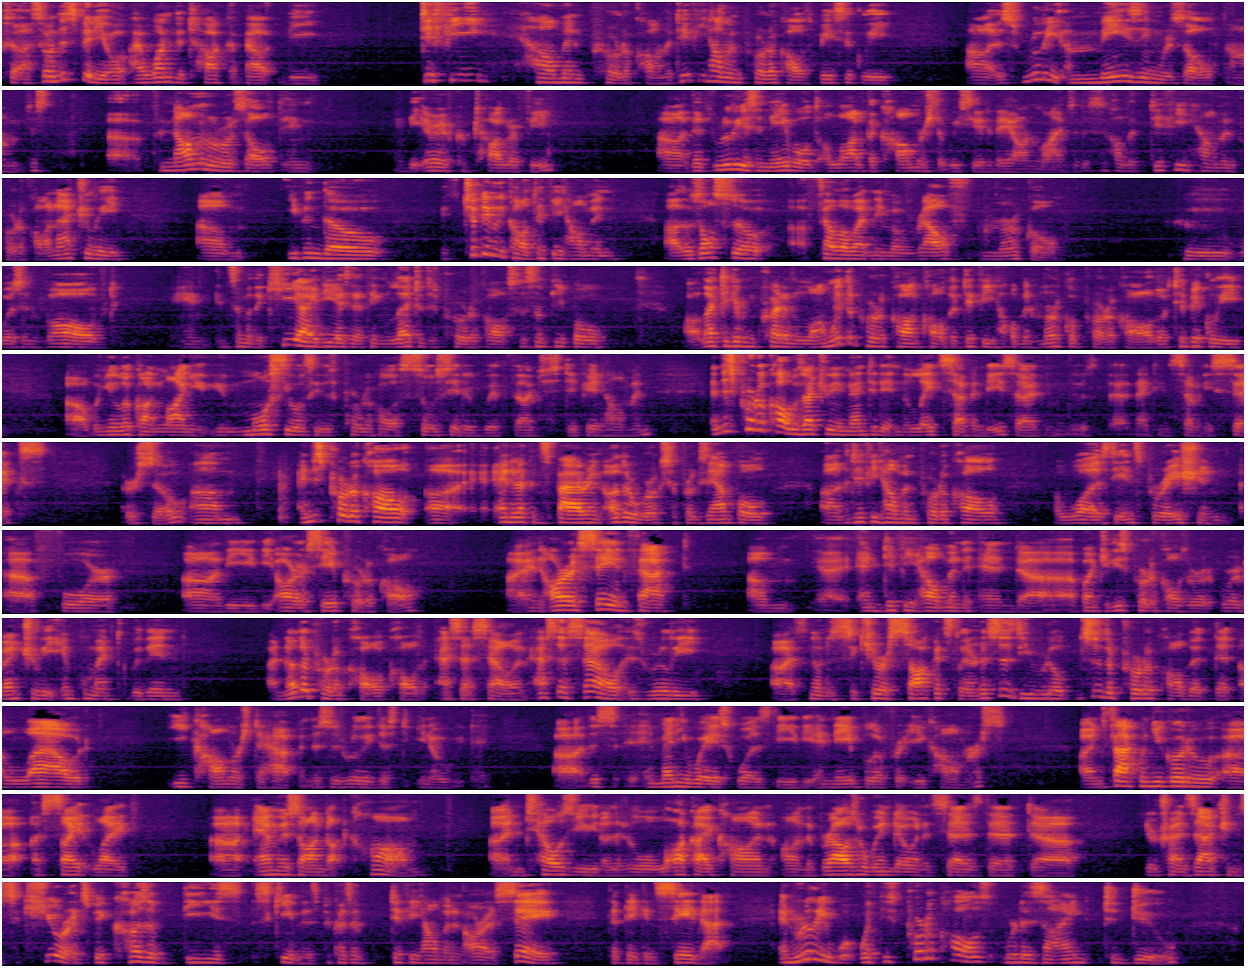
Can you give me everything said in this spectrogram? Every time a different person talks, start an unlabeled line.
So, so in this video, I wanted to talk about the Diffie-Hellman protocol. And the Diffie-Hellman protocol is basically uh, this really amazing result, um, just a phenomenal result in, in the area of cryptography uh, that really has enabled a lot of the commerce that we see today online. So this is called the Diffie-Hellman protocol. And actually, um, even though it's typically called Diffie-Hellman, uh, there's also a fellow by the name of Ralph Merkle who was involved in, in some of the key ideas that I think led to this protocol. So some people uh, like to give them credit along with the protocol called the Diffie-Hellman-Merkle protocol, although typically uh, when you look online, you, you mostly will see this protocol associated with uh, just Diffie and Hellman. And this protocol was actually invented in the late 70s, I think it was 1976 uh, or so. Um, and this protocol uh, ended up inspiring other works. So, for example, uh, the Diffie-Hellman protocol was the inspiration for the, the RSA protocol. And RSA, in fact, um, and Diffie-Hellman and uh, a bunch of these protocols were, were eventually implemented within another protocol called SSL. And SSL is really uh, it's known as Secure Sockets Layer. This is the real this is the protocol that that allowed e-commerce to happen. This is really just you know uh, this in many ways was the the enabler for e-commerce. Uh, in fact, when you go to uh, a site like uh, Amazon.com, uh, and it tells you, you know, there's a little lock icon on the browser window, and it says that uh, your transaction is secure. It's because of these schemes. It's because of Diffie-Hellman and RSA that they can say that. And really, what, what these protocols were designed to do,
